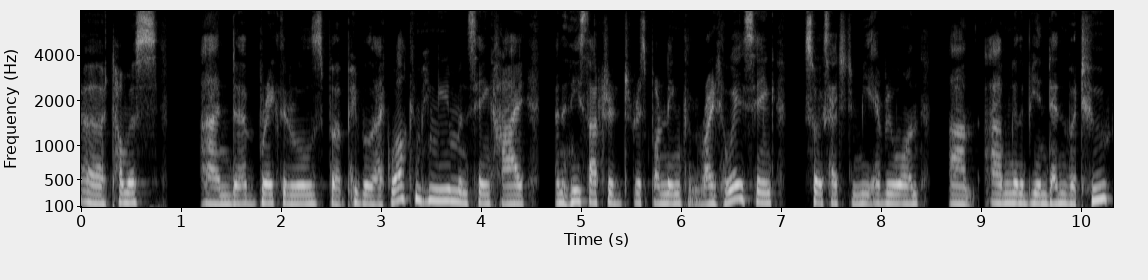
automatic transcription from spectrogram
uh, Thomas and uh, break the rules, but people like welcoming him and saying hi. And then he started responding right away, saying, "So excited to meet everyone. Um, I'm going to be in Denver too."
